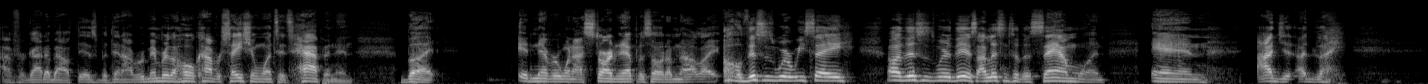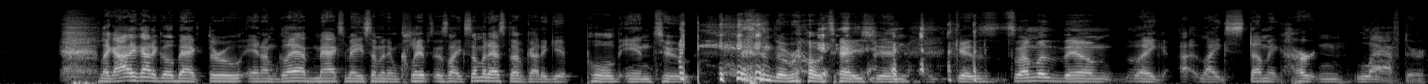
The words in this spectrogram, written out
I forgot about this, but then I remember the whole conversation once it's happening. But it never when I start an episode, I'm not like, oh, this is where we say, oh, this is where this. I listened to the Sam one, and I just I, like. Like I got to go back through, and I'm glad Max made some of them clips. It's like some of that stuff got to get pulled into the rotation because some of them like like stomach hurting laughter.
